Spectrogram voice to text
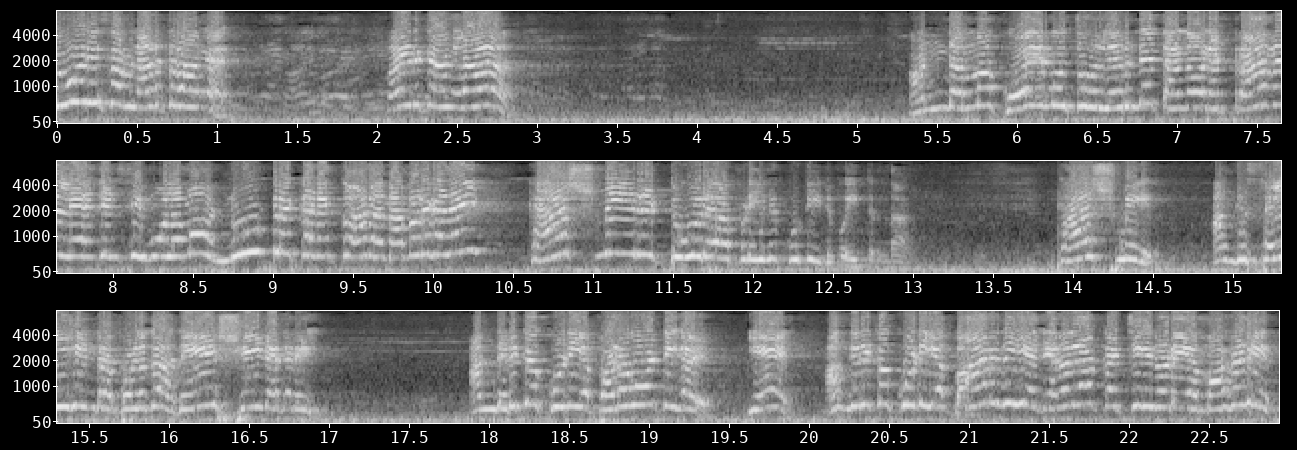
டூரிசம் நடத்துறாங்க. போயிருக்காங்களா? அந்த அம்மா கோயம்புத்தூர்ல இருந்து தன்னோட டிராவல் ஏஜென்சி மூலமா நூற்றுக்கணக்கான நபர்களை காஷ்மீர் டூர் அப்படின்னு கூட்டிட்டு போயிட்டு இருந்தாங்க. காஷ்மீர் அங்கு செல்கின்ற பொழுது அதே ஸ்ரீநகரில் அங்க இருக்கக்கூடிய படகோட்டிகள் ஏன் அங்க இருக்கக்கூடிய பாரதிய ஜனதா கட்சியினுடைய மகளிர்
